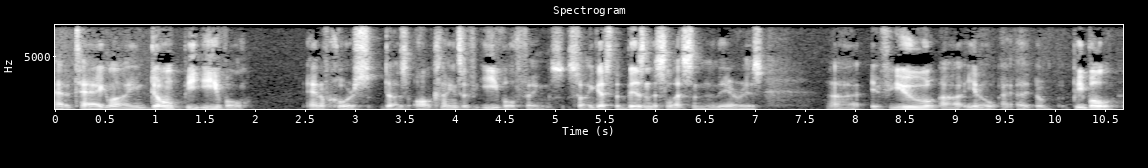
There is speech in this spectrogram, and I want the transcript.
had a tagline, Don't be evil, and of course does all kinds of evil things. So I guess the business lesson in there is uh, if you, uh, you know, uh, uh people,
